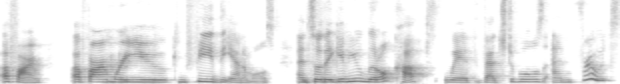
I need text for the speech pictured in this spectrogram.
a farm, a farm where mm-hmm. you can feed the animals. And so they give you little cups with vegetables and fruits.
